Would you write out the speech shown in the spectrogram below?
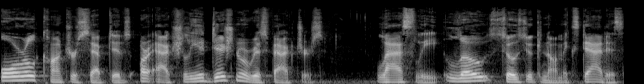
oral contraceptives are actually additional risk factors. Lastly, low socioeconomic status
